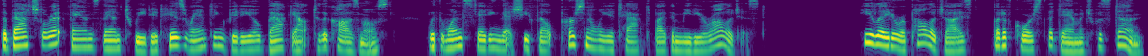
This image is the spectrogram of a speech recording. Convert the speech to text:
the Bachelorette fans then tweeted his ranting video back out to the cosmos, with one stating that she felt personally attacked by the meteorologist. He later apologized, but of course the damage was done.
